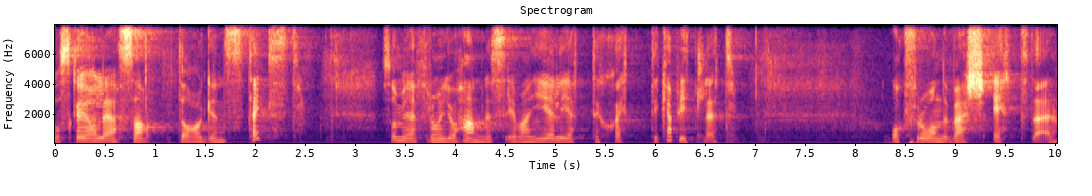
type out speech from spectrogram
Då ska jag läsa dagens text som är från Johannes evangeliet, det sjätte kapitlet och från vers 1 där.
